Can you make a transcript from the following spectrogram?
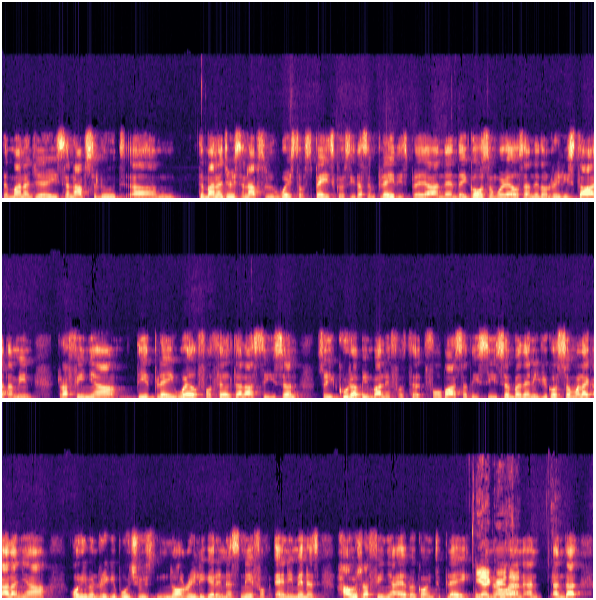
the manager is an absolute. Um, the manager is an absolute waste of space because he doesn't play this player, and then they go somewhere else and they don't really start. I mean, Rafinha did play well for Celta last season, so he could have been valid for for Barca this season. But then if you got someone like Aleñá or even Riqui Puig, who's not really getting a sniff of any minutes, how is Rafinha ever going to play? Yeah, you know? and and and that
